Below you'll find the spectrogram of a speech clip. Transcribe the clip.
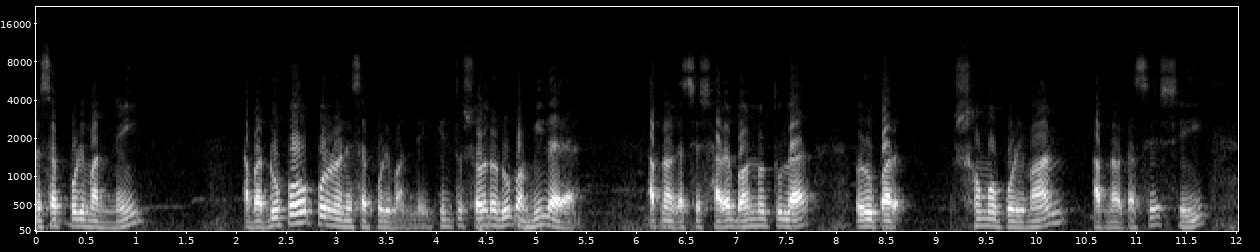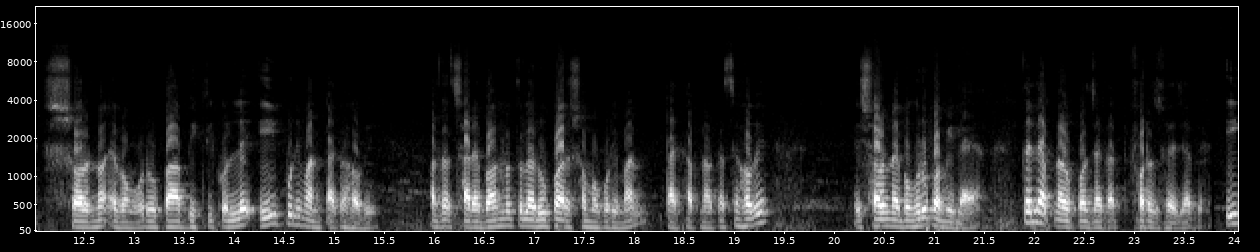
নেশাব পরিমাণ নেই, আবার রূপও পূর্ণ নেশাব পরিমাণ নেই, কিন্তু স্বর্ণ, রূপা মিলায়া আপনার কাছে সাড়ে বান্ন তুলা, রূপার সম পরিমাণ আপনার কাছে সেই স্বর্ণ এবং রূপা বিক্রি করলে এই পরিমাণ টাকা হবে। অর্থাৎ সাড়ে বান্ন তোলা রূপার সম পরিমাণ টাকা আপনার কাছে হবে। এই স্বর্ণ এবং রূপা মিলায়া তাহলে আপনার উপর জাকাত ফরজ হয়ে যাবে। এই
